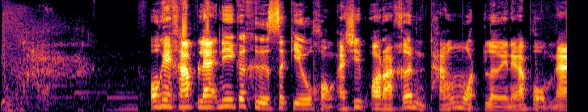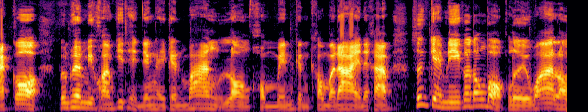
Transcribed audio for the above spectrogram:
Thank you. โอเคครับ และนี่ก็คือสกิลของอาชีพ Oracle ทั้งหมดเลยนะครับผมนะ ก็เพื่อนๆมีความคิดเห็นยังไงกันบ้าง ลองคอมเมนต์กันเข้ามาได้นะครับ ซึ่งเกมนี้ก็ต้องบอกเลยว่าเรา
